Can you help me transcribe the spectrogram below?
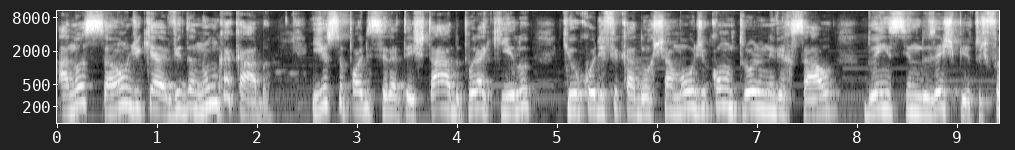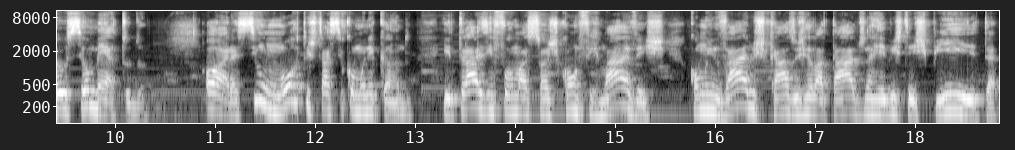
a noção de que a vida nunca acaba. E isso pode ser atestado por aquilo que o codificador chamou de controle universal do ensino dos espíritos. Foi o seu método. Ora, se um morto está se comunicando e traz informações confirmáveis, como em vários casos relatados na revista Espírita,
